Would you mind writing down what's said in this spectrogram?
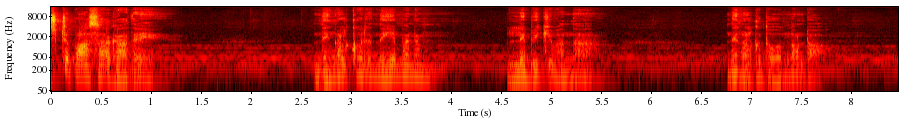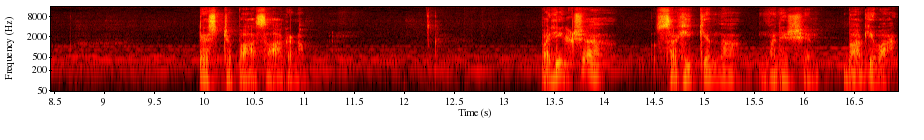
ടെസ്റ്റ് പാസ്സാകാതെ നിങ്ങൾക്കൊരു നിയമനം ലഭിക്കുമെന്ന് നിങ്ങൾക്ക് തോന്നുന്നുണ്ടോ? ടെസ്റ്റ് പാസ്സാകണം. പരീക്ഷ സഹിക്കുന്ന മനുഷ്യൻ ഭാഗ്യവാൻ.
